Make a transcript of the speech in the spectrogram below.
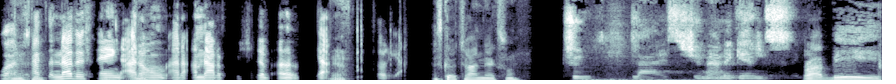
Wow. That's another thing I Yeah. don't, I, am not appreciative of. Yeah. Yeah. So yeah. Let's go to our next one. Truth, lies, shenanigans. Rob B.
